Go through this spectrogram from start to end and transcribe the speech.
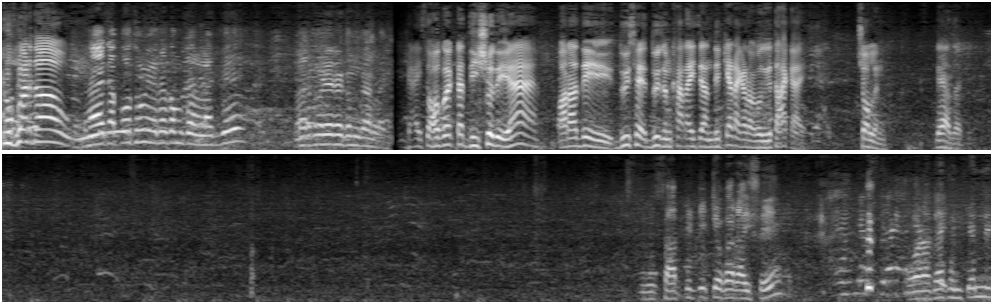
ঢুকবার দাও। না এটা প্রথমে এরকম লাগবে দৃশ্য দিই হ্যাঁ? দুই দুইজন খারাই যান দি কেটা কেটা তাকায়। চলেন, দেখা যাক। সাতটি টিকটকার আইছে। ওরা দেখেন কেমনি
